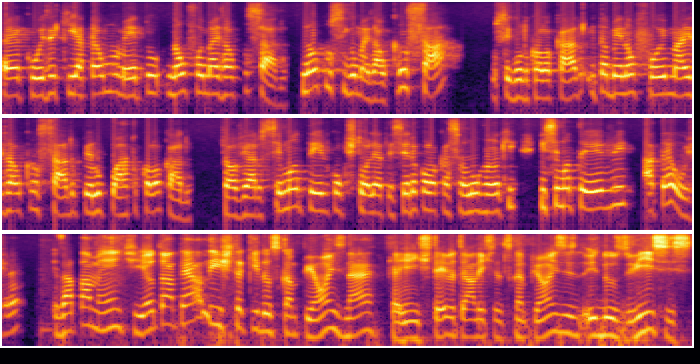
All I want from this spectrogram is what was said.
é coisa que até o momento não foi mais alcançado. Não conseguiu mais alcançar o segundo colocado e também não foi mais alcançado pelo quarto colocado. O Ferroviário se manteve, conquistou ali a terceira colocação no ranking e se manteve até hoje, né? Exatamente. Eu tenho até a lista aqui dos campeões, né? Que a gente teve. Eu tenho a lista dos campeões e, dos vices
